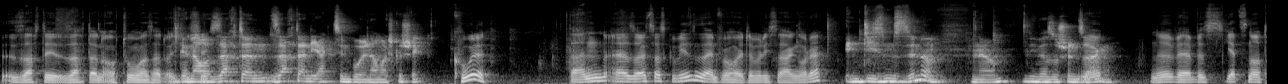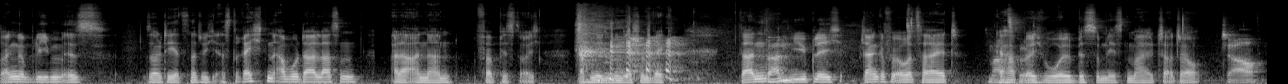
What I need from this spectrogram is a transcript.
Sagt, sagt dann auch, Thomas hat euch genau, geschickt. Genau, sagt dann, sagt dann, die Aktienbullen haben euch geschickt. Cool. Dann äh, soll es das gewesen sein für heute, würde ich sagen, oder? In diesem Sinne, ja, wie wir so schön sagen. Ja, ne, wer bis jetzt noch dran geblieben ist, sollte jetzt natürlich erst recht ein Abo dalassen. Alle anderen, verpisst euch. Ach nee, die sind ja schon weg. Dann, Dann, wie üblich, danke für eure Zeit. Macht's Gehabt gut. euch wohl. Bis zum nächsten Mal. Ciao, ciao. Ciao.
